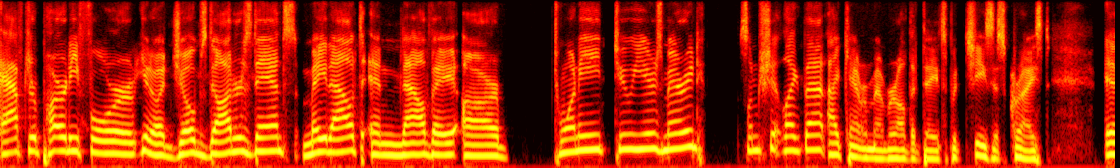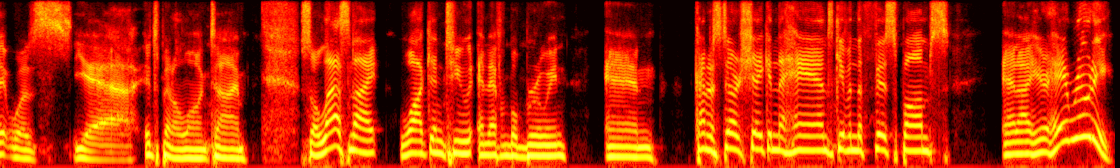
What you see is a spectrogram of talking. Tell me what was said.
after party for, you know, a Job's daughter's dance, made out, and now they are 22 years married, some shit like that. I can't remember all the dates, but Jesus Christ. It was, yeah, it's been a long time. So last night, walk into Ineffable Brewing and kind of start shaking the hands, giving the fist bumps. And I hear, hey, Rudy.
